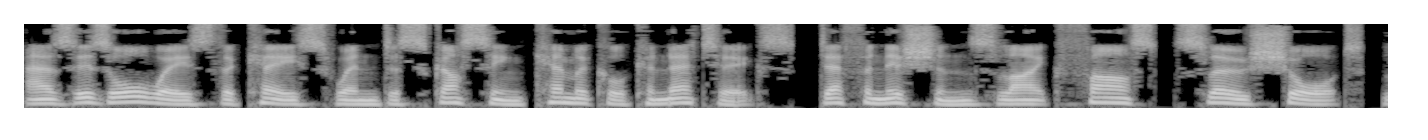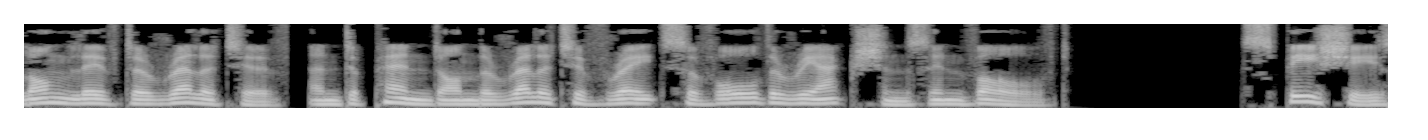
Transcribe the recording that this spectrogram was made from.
As is always the case when discussing chemical kinetics, definitions like fast, slow short, long-lived are relative, and depend on the relative rates of all the reactions involved. Species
